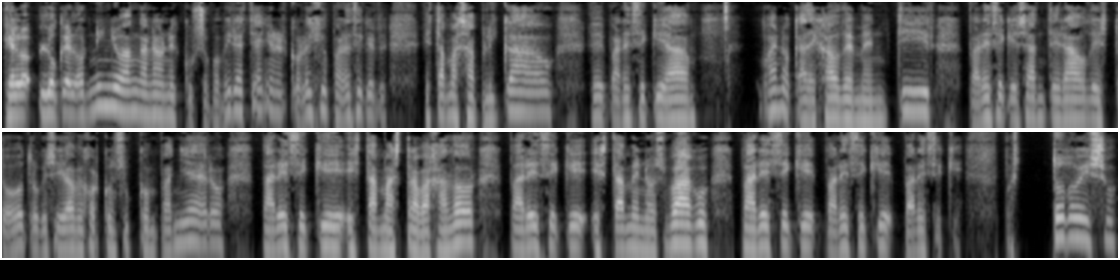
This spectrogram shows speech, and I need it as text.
Que lo, lo, que los niños han ganado en el curso. Pues mira, este año en el colegio parece que está más aplicado, eh, parece que ha, bueno, que ha dejado de mentir, parece que se ha enterado de esto otro, que se lleva mejor con sus compañeros, parece que está más trabajador, parece que está menos vago, parece que, parece que, parece que. Pues todo eso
